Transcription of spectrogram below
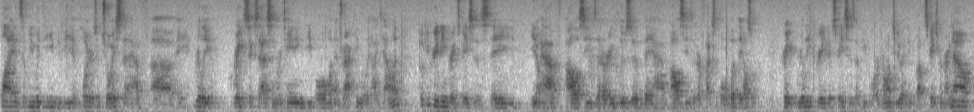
clients that we would deem to be employers of choice that have uh, a really great success in retaining people and attracting really high talent, look at creating great spaces. They, you know, have policies that are inclusive, they have policies that are flexible, but they also create really creative spaces that people are drawn to. I think about the space we're in right now.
